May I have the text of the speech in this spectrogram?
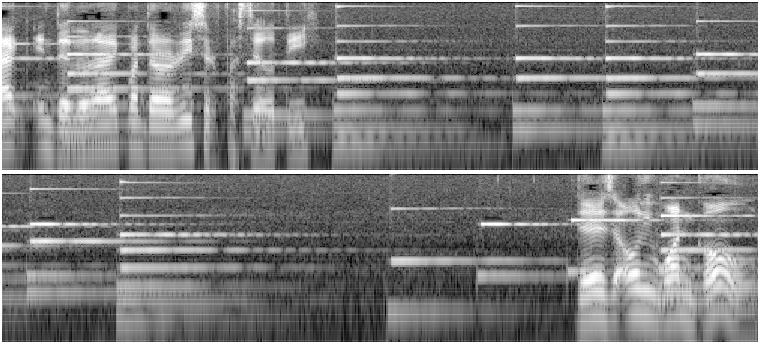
Back in the Lunar Pandora Research Facility. There is only one goal.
